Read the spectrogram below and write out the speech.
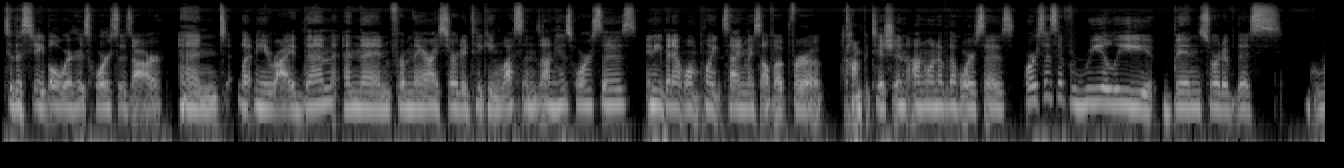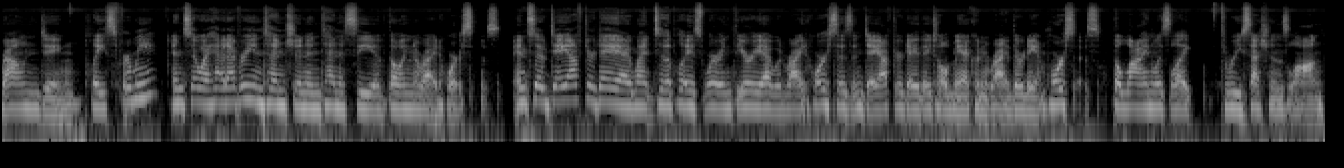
to the stable where his horses are and let me ride them. And then from there, I started taking lessons on his horses and even at one point signed myself up for a competition on one of the horses. Horses have really been sort of this grounding place for me. And so I had every intention in Tennessee of going to ride horses. And so day after day, I went to the place where in theory I would ride horses, and day after day, they told me I couldn't ride their damn horses. The line was like three sessions long.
